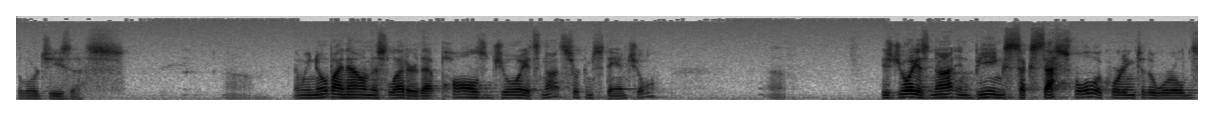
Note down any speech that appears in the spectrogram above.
the Lord Jesus. Um, and we know by now in this letter that Paul's joy, it's not circumstantial. Uh, his joy is not in being successful according to the world's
